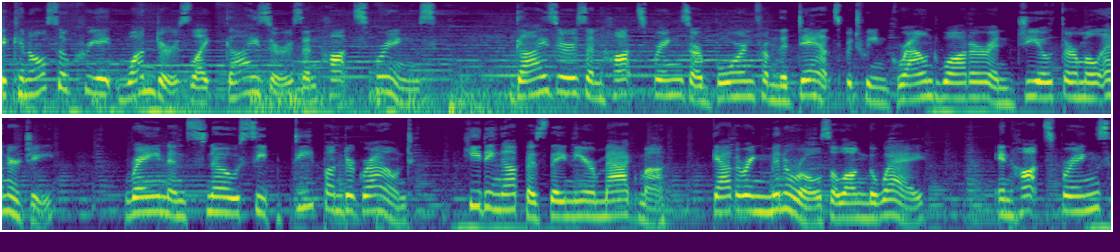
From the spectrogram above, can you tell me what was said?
It can also create wonders like geysers and hot springs. Geysers and hot springs are born from the dance between groundwater and geothermal energy. Rain and snow seep deep underground, heating up as they near magma, gathering minerals along the way. In hot springs,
